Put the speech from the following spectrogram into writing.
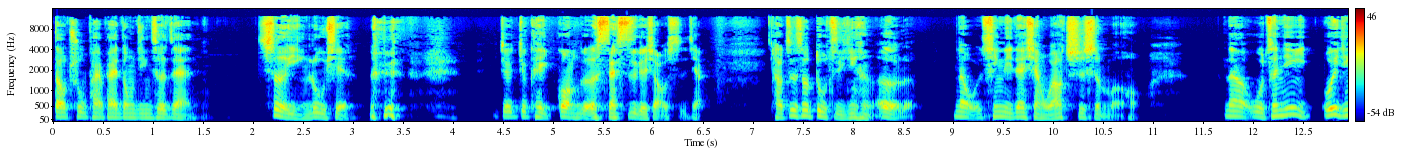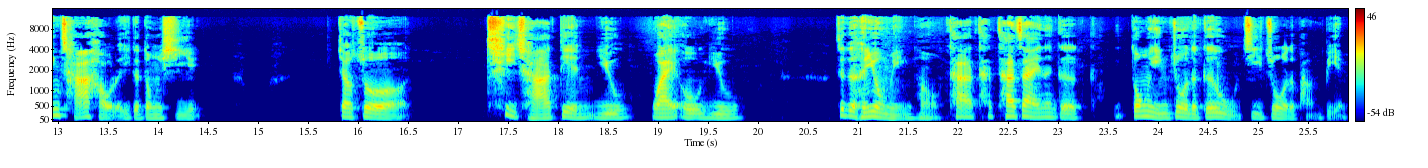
到处拍拍东京车站摄影路线，就就可以逛个三四个小时这样。好，这时候肚子已经很饿了，那我心里在想我要吃什么哦。那我曾经已我已经查好了一个东西，叫做气茶店 U Y O U，这个很有名哦。他他他在那个东银座的歌舞伎座的旁边。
